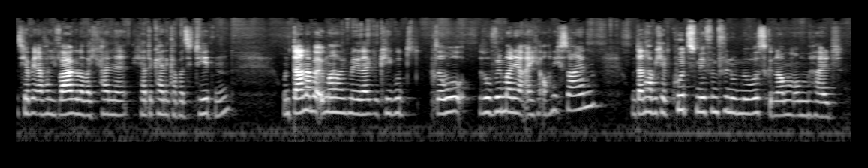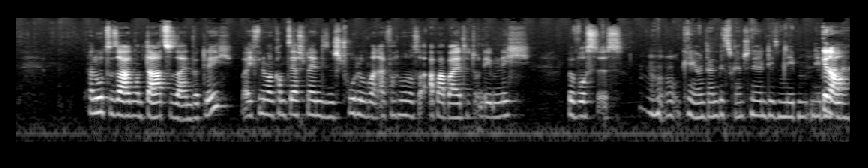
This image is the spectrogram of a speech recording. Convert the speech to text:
Also ich habe ihn einfach nicht wahrgenommen, weil ich keine, ich hatte keine Kapazitäten. Und dann aber irgendwann habe ich mir gesagt, okay, gut, so, so will man ja eigentlich auch nicht sein. Und dann habe ich halt kurz mir fünf Minuten bewusst genommen, um halt Hallo zu sagen und da zu sein, wirklich. Weil ich finde, man kommt sehr schnell in diesen Strudel, wo man einfach nur noch so abarbeitet und eben nicht bewusst ist. Okay, und dann bist du ganz schnell in diesem Neben, nebeneinander, genau.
